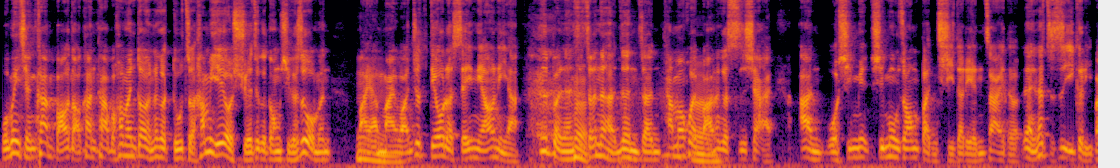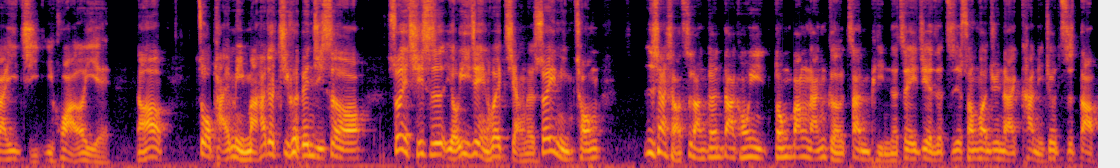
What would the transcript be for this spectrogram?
我们以前看宝岛、看 Tab，后面都有那个读者，他们也有学这个东西。可是我们买啊、买完就丢了，谁鸟你啊？日本人是真的很认真，他们会把那个撕下来，按我心面心目中本期的连载的，哎，那只是一个礼拜一集一话而已，然后做排名嘛，他就寄回编辑社哦。所以其实有意见也会讲的，所以你从日向小次郎跟大空翼、东邦南葛战平的这一届的直接双冠军来看，你就知道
